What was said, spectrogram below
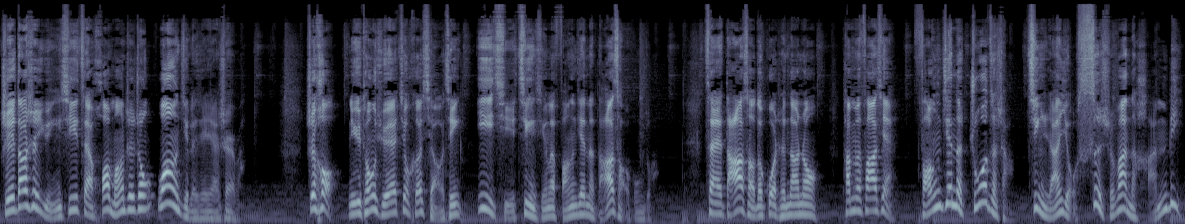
只当是允熙在慌忙之中忘记了这件事吧。之后，女同学就和小金一起进行了房间的打扫工作。在打扫的过程当中，他们发现房间的桌子上竟然有四十万的韩币，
